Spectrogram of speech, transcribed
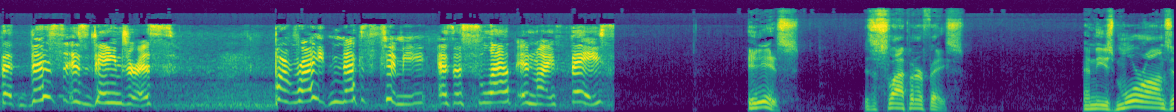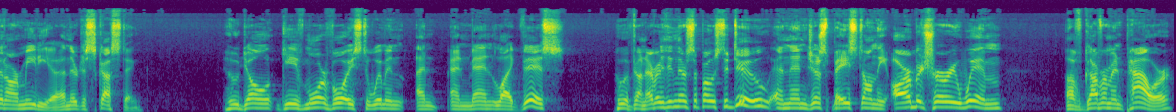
that this is dangerous but right next to me as a slap in my face. It is. It's a slap in her face. And these morons in our media, and they're disgusting, who don't give more voice to women and, and men like this, who have done everything they're supposed to do, and then just based on the arbitrary whim of government power,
